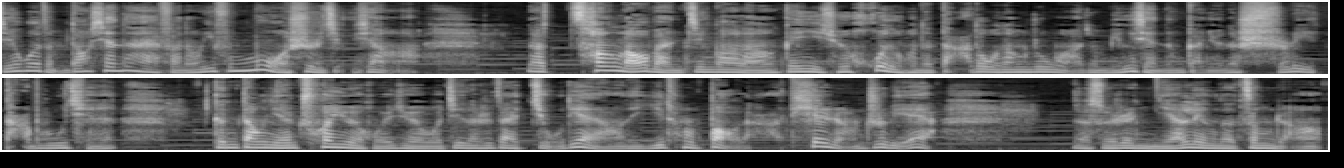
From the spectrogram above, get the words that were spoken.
结果怎么到现在反倒一副末世景象啊？那苍老版金刚狼跟一群混混的打斗当中啊，就明显能感觉到实力大不如前，跟当年穿越回去，我记得是在酒店啊那一通暴打，天壤之别呀。那随着年龄的增长。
